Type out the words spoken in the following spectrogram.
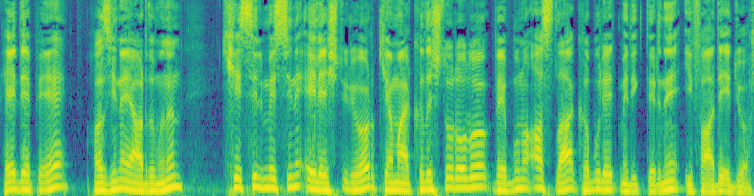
HDP'ye hazine yardımının kesilmesini eleştiriyor Kemal Kılıçdaroğlu ve bunu asla kabul etmediklerini ifade ediyor.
